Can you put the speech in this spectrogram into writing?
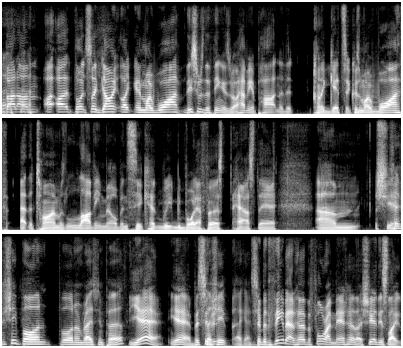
But um, I, I thought so. Going like, and my wife. This was the thing as well. Having a partner that kind of gets it because my wife at the time was loving Melbourne sick. Had we, we bought our first house there. Um, She, So was she born born and raised in Perth? yeah, yeah. But So so, she okay. so, but the thing about her, before I met her though, she had this like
